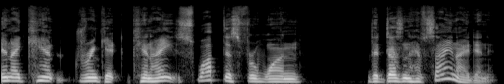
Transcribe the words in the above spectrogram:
and I can't drink it. Can I swap this for one that doesn't have cyanide in it?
